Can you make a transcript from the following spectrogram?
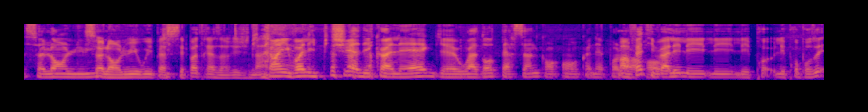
selon lui. Selon lui, oui, parce que c'est pas très original. quand il va les pitcher à des collègues euh, ou à d'autres personnes qu'on ne connaît pas. En fait, il va aller les, les, les, proposer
